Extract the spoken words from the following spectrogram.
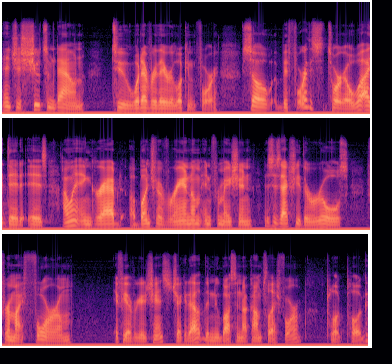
and it just shoots them down to whatever they were looking for. So before this tutorial what I did is I went and grabbed a bunch of random information. This is actually the rules from my forum. If you ever get a chance, check it out, thenewboston.com slash forum. Plug plug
